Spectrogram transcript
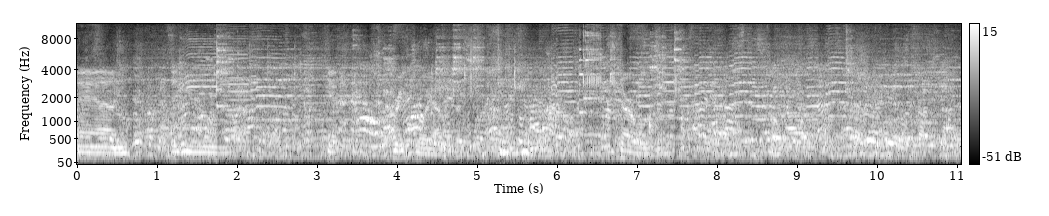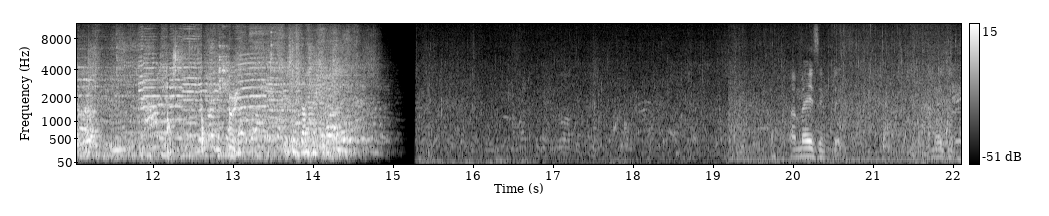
and that you get great joy out of this. Terrible. All right. Amazing place. Amazing.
